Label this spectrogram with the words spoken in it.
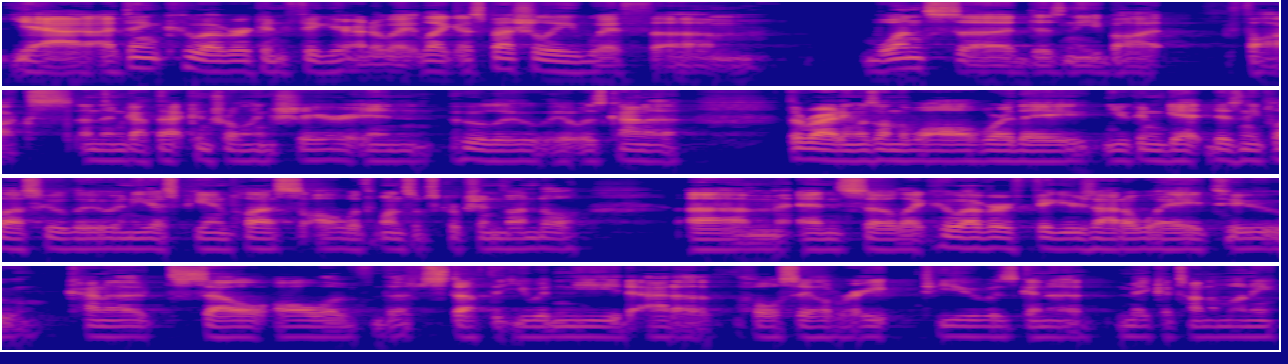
Yeah, I think whoever can figure out a way, like especially with um, once uh, Disney bought Fox and then got that controlling share in Hulu, it was kind of the writing was on the wall where they you can get Disney Plus, Hulu, and ESPN Plus all with one subscription bundle. Um, and so, like whoever figures out a way to kind of sell all of the stuff that you would need at a wholesale rate to you is to make a ton of money.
